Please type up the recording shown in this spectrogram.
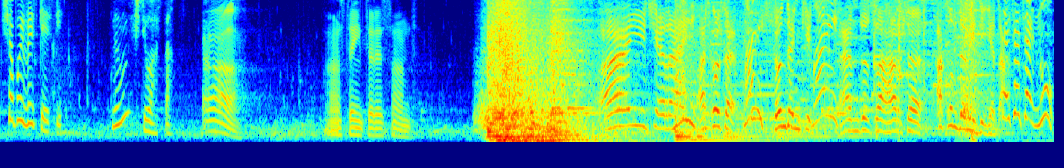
și apoi vezi chestii De unde știu asta? Ah, asta e interesant Aici erai! Ascultă! Mari! Sunt închid! Mari! Am dus la hartă. Acum dă-mi eticheta. Stai, stai, stai, nu!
